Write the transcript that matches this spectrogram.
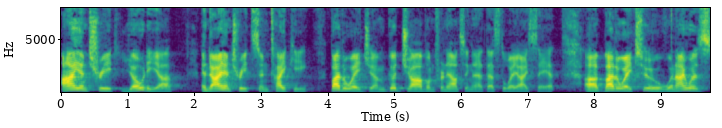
I entreat Euodia and I entreat Syntyche by the way, Jim, good job on pronouncing that. That's the way I say it. Uh, by the way, too, when I was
